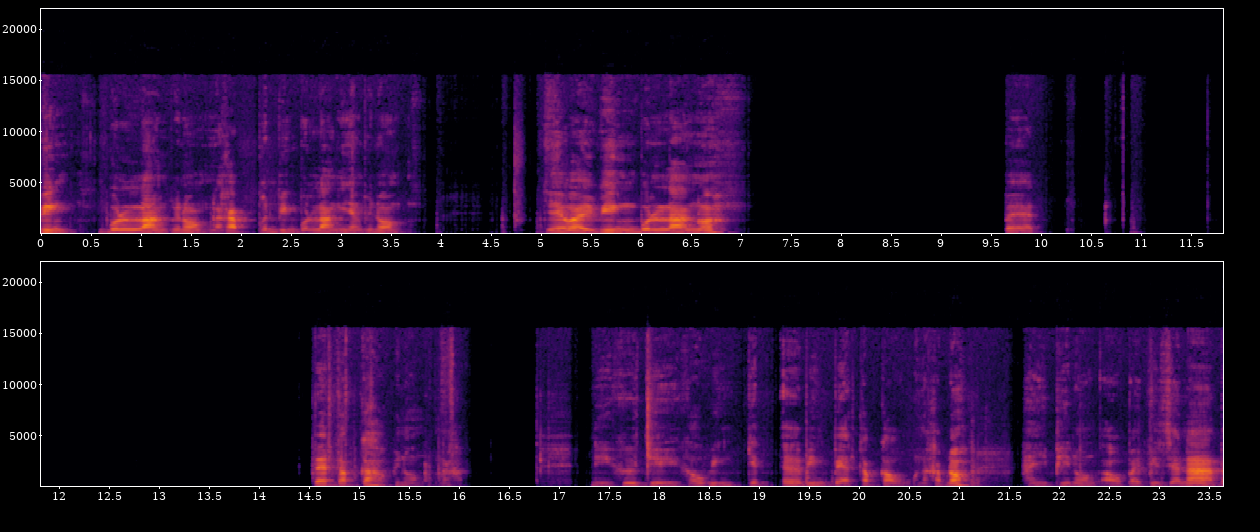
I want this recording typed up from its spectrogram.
วิ่งบนล่างพี่น้องนะครับ เพิ่นวิ่งบนล่างอีหยังพี่น้อง เจ๊ไว้วิ่งบนล่างเนาะแปดแปดกับเก้าพี่น้องนะครับ นี่คือเจเขาวิ่งเจ็ดเออวิ่งแปดกับเก่านะครับเนาะให้พี่น้องเอาไปพิจารณาไป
